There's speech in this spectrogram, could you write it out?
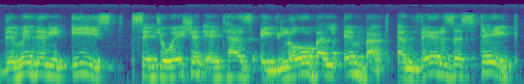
The Middle East situation, it has a global impact and there is a stake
